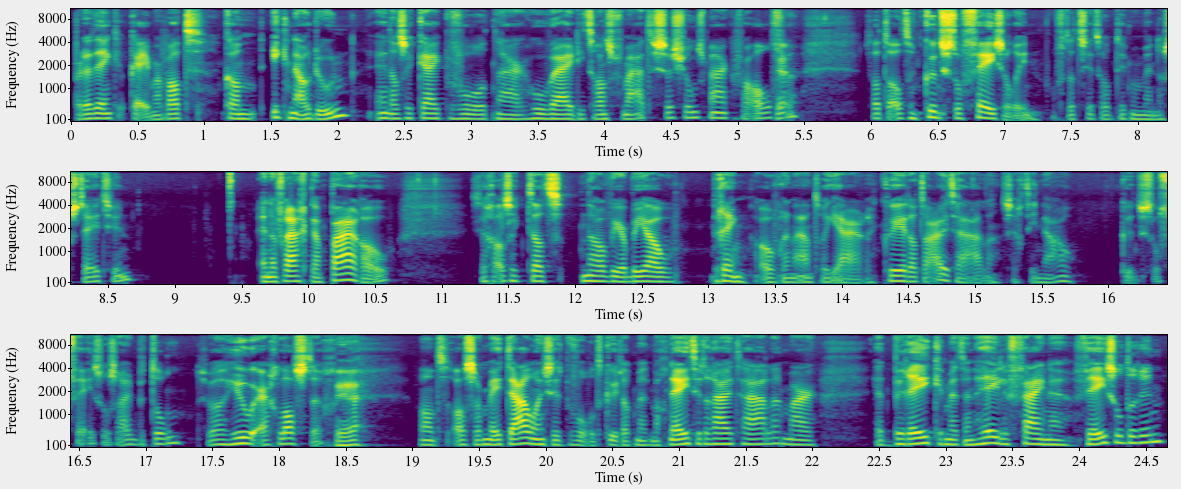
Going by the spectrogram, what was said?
Maar dan denk ik, oké, maar wat kan ik nou doen? En als ik kijk bijvoorbeeld naar hoe wij die transformatiestations maken voor Alphen, Ja. zat er altijd een kunststofvezel in. Of dat zit er op dit moment nog steeds in. En dan vraag ik aan Paro, zeg, als ik dat nou weer bij jou breng over een aantal jaren, kun je dat eruit halen? Zegt hij, nou, kunststofvezels uit beton, is wel heel erg lastig. ja, Want als er metaal in zit bijvoorbeeld, kun je dat met magneten eruit halen. Maar het breken met een hele fijne vezel erin,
